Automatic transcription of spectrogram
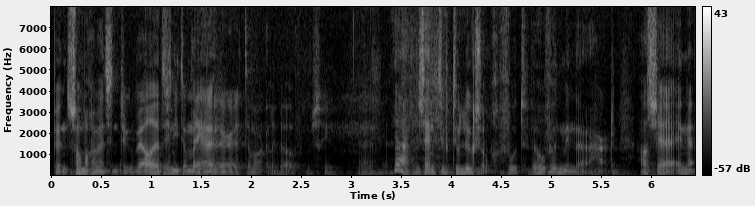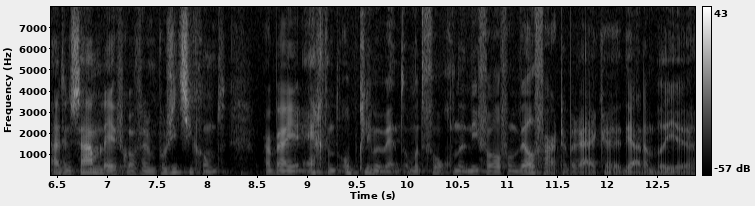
punt. Sommige mensen natuurlijk wel. Het is niet om... Denken er te makkelijk over misschien. Ja, we zijn natuurlijk te luxe opgevoed. We hoeven het minder hard. Als je in, uit een samenleving of in een positie komt waarbij je echt aan het opklimmen bent om het volgende niveau van welvaart te bereiken, ja, dan wil je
